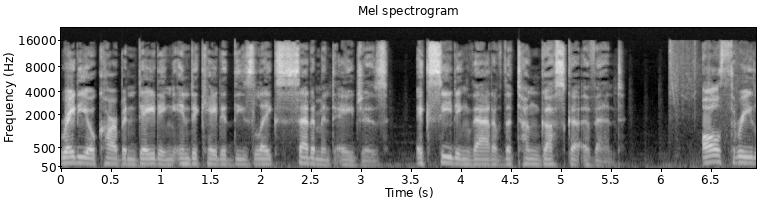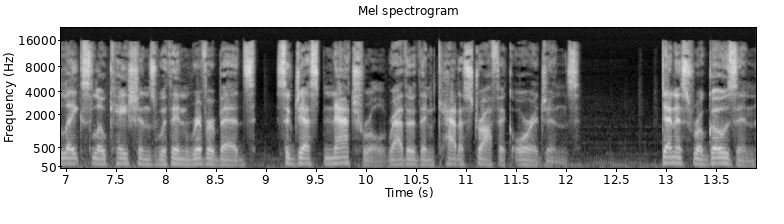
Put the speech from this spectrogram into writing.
radiocarbon dating indicated these lakes' sediment ages exceeding that of the Tunguska event. All three lakes' locations within riverbeds suggest natural rather than catastrophic origins. Denis Rogozin,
